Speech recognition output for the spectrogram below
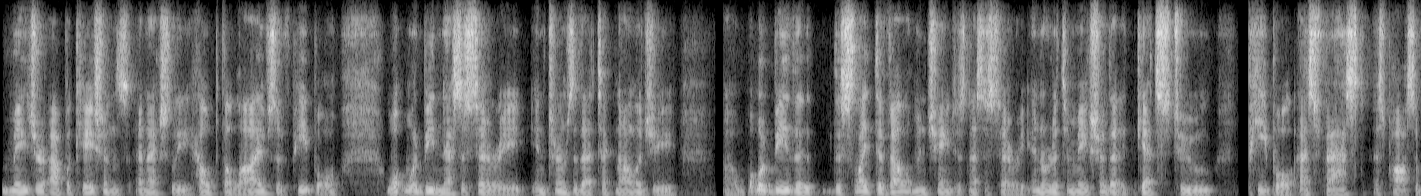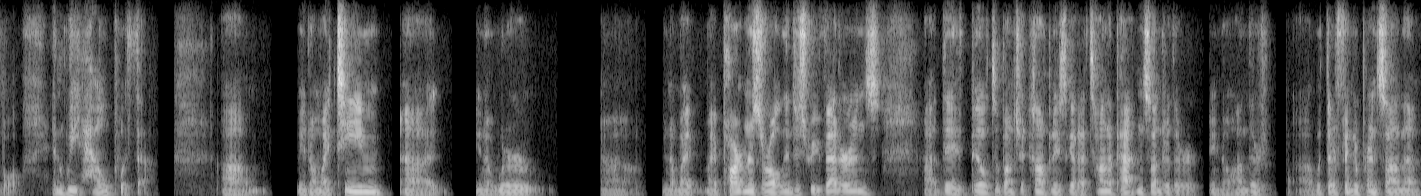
major applications and actually help the lives of people, what would be necessary in terms of that technology? Uh, what would be the the slight development changes necessary in order to make sure that it gets to people as fast as possible? And we help with that. Um, you know, my team, uh, you know, we're, uh, you know, my my partners are all industry veterans. Uh, they've built a bunch of companies, got a ton of patents under their, you know, on their uh, with their fingerprints on them.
